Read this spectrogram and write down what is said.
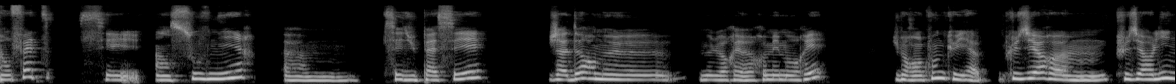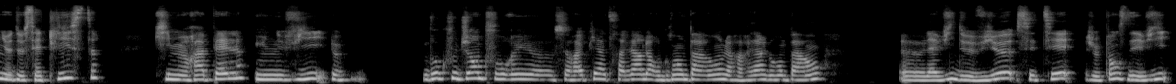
En fait, c'est un souvenir, euh, c'est du passé. J'adore me, le remémorer. Je me rends compte qu'il y a plusieurs, euh, plusieurs lignes de cette liste qui me rappellent une vie que beaucoup de gens pourraient se rappeler à travers leurs grands-parents, leurs arrière-grands-parents, euh, la vie de vieux, c'était, je pense, des vies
